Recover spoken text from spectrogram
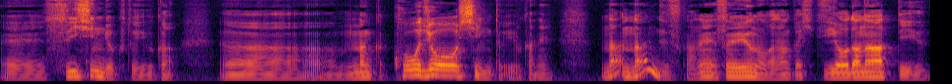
えー、推進力というか、うーん、なんか向上心というかね、な、なんですかね。そういうのがなんか必要だなっていう。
